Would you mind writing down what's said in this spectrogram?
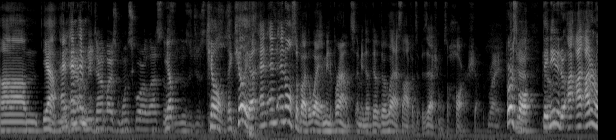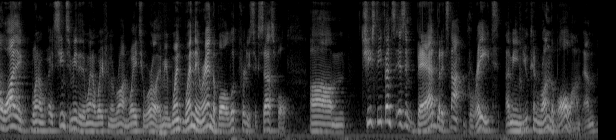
Um. Yeah. And down- and, when you're down by one score or less. Those, Yep. those are just kill they kill you and, and and also by the way I mean the Browns I mean their, their last offensive possession was a horror show Right. first of Yeah. all they Yeah. needed I, I I don't know why they went it seemed to me that they went away from the run way too early I mean when when they ran the ball it looked pretty successful um, Chiefs defense isn't bad, but it's not great. I mean, you can run the ball on them.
